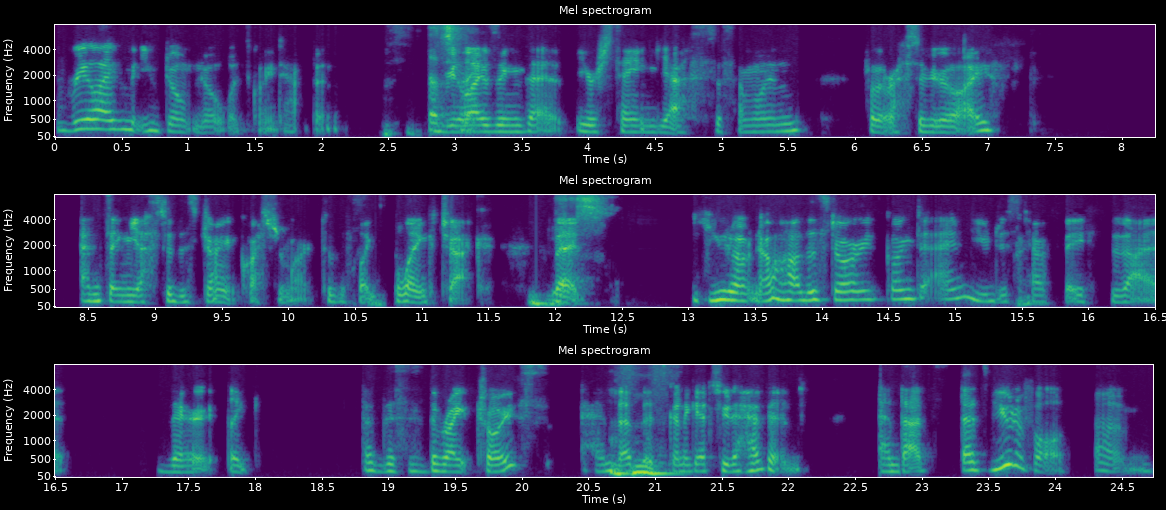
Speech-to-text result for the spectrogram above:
realizing that you don't know what's going to happen. That's realizing right. that you're saying yes to someone for the rest of your life and saying yes to this giant question mark, to this like blank check. Yes. That you don't know how the story is going to end. You just have faith that they're like that this is the right choice and that it's going to get you to heaven. And that's that's beautiful. Um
